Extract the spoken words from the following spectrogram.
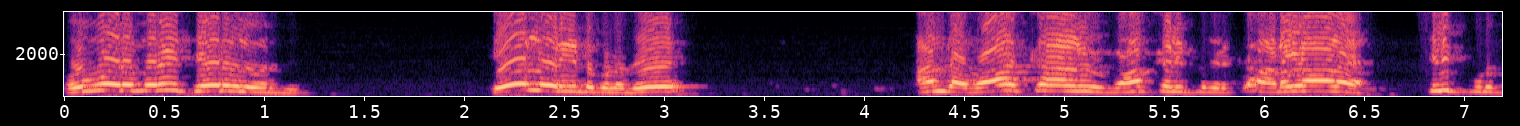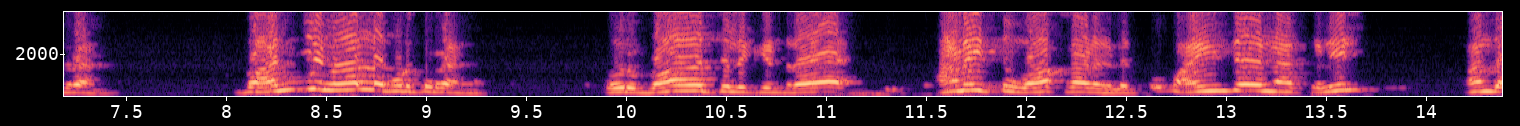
ஒவ்வொரு முறையும் தேர்தல் வருது. தேர்தல் வருகின்ற பொழுது அந்த வாக்காளர்கள் வாக்களிப்பதற்கு அடையாள சிலிப் கொடுக்குறாங்க. இப்ப அஞ்சு நாள்ல கொடுத்துறாங்க. ஒரு பாகத்தில் இருக்கின்ற அனைத்து வாக்காளர்களுக்கும் ஐந்தே நாட்களில் அந்த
